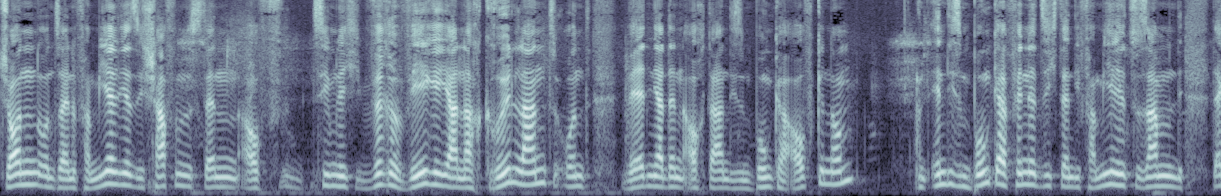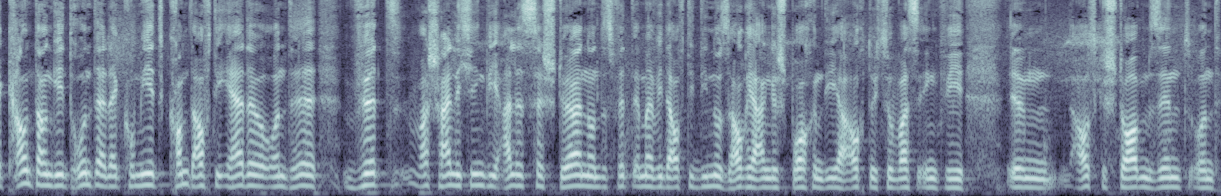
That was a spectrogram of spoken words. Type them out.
John und seine Familie, sie schaffen es dann auf ziemlich wirre Wege ja nach Grönland und werden ja dann auch da in diesem Bunker aufgenommen. Und in diesem Bunker findet sich dann die Familie zusammen. Der Countdown geht runter, der Komet kommt auf die Erde und äh, wird wahrscheinlich irgendwie alles zerstören. Und es wird immer wieder auf die Dinosaurier angesprochen, die ja auch durch sowas irgendwie ähm, ausgestorben sind. Und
